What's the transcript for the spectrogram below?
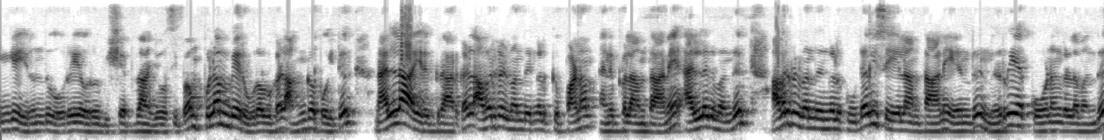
இங்க இருந்து ஒரே ஒரு விஷயத்தை தான் யோசிப்போம். புலம்பெயர் உறவுகள் அங்க போயிட்டு நல்லா இருக்கிறார்கள். அவர்கள் வந்து எங்களுக்கு பணம் அனுப்பலாம் தானே? அல்லது வந்து அவர்கள் வந்து எங்களுக்கு உதவி செய்யலாம் தானே என்று நிறைய கோணங்களை வந்து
